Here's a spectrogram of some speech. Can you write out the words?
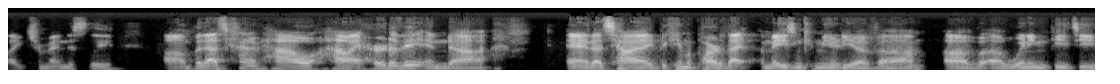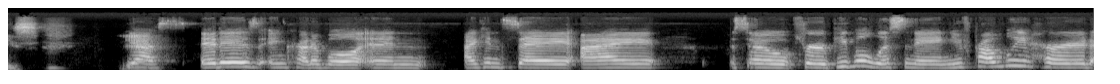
like tremendously. Um, but that's kind of how how I heard of it, and uh, and that's how I became a part of that amazing community of uh, of uh, winning PTs. Yeah. Yes, it is incredible, and I can say I. So for people listening, you've probably heard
